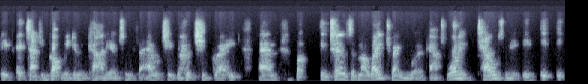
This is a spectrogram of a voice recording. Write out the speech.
it, it's actually got me doing cardio to be fair, which is, which is great. Um, but in terms of my weight training workouts, what it tells me, it, it, it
